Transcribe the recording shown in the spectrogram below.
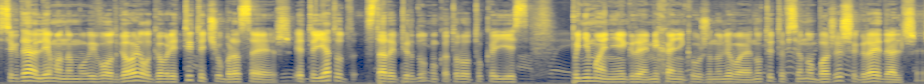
всегда Лемон его отговаривал, говорит, ты-то что бросаешь? Это я тут старый пердун, у которого только есть понимание игры, а механика уже нулевая. Но ты-то все равно божишь, играй дальше.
